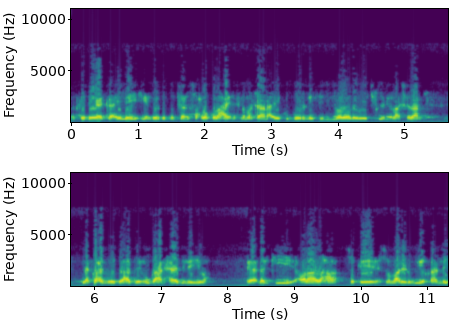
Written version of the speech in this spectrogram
dadka deegaanka ay leeyihiin dowladda puntland waxba kulahayn islamarkaana ay ku boorinaysay midnimadooda wadajirku inay ilaashadaan laakiin waxaad moodaa hadda inuu gacan haadinayo dhankii colaadaha sokeeye ee soomaaliya lagu yaqaanay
